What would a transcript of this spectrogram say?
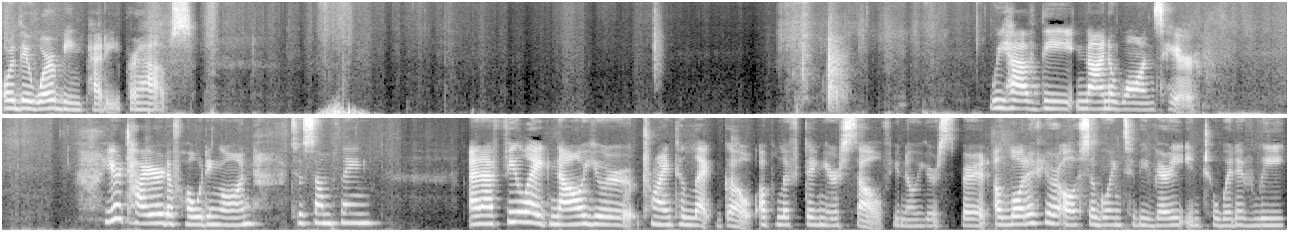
Or they were being petty, perhaps. We have the Nine of Wands here. You're tired of holding on to something. And I feel like now you're trying to let go, uplifting yourself, you know, your spirit. A lot of you are also going to be very intuitively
